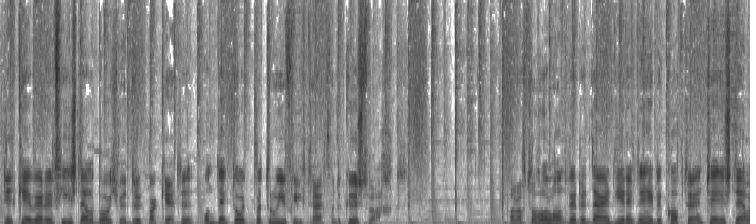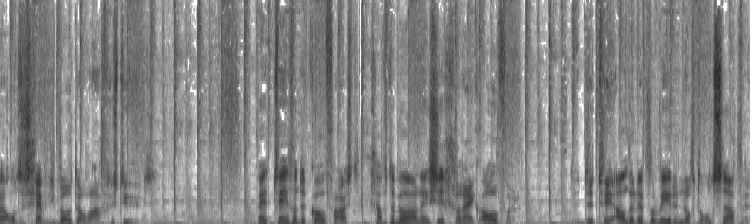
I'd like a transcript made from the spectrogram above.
Dit keer werden vier snelle bootjes met drukpakketten ontdekt door het patrouillevliegtuig van de kustwacht. Vanaf de Holland werden daar direct een helikopter en twee snelle onderscheppingsboten over afgestuurd. Bij twee van de co-vast gaf de bemanning zich gelijk over. De twee anderen probeerden nog te ontsnappen.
